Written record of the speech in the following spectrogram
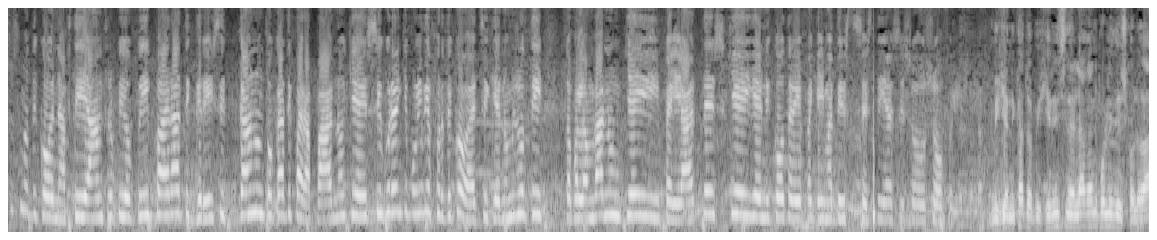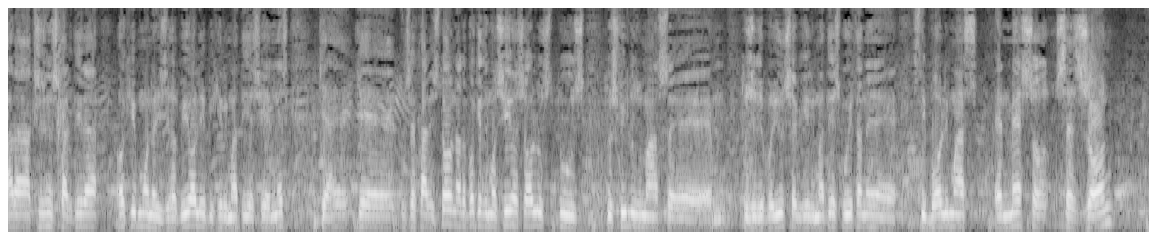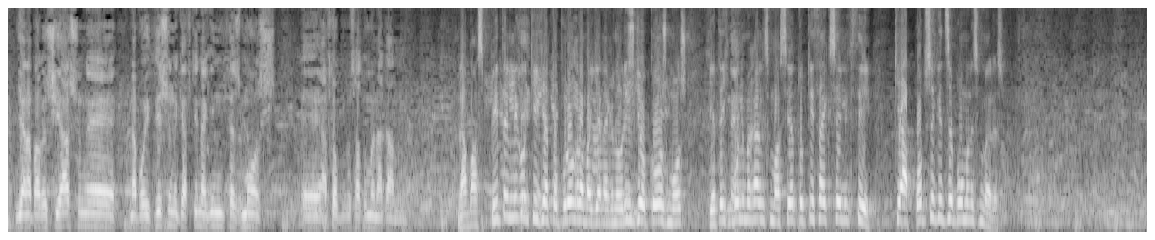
Πόσο σημαντικό είναι αυτοί οι άνθρωποι οι οποίοι παρά την κρίση κάνουν το κάτι παραπάνω και σίγουρα είναι και πολύ διαφορετικό έτσι και νομίζω ότι το απολαμβάνουν και οι πελάτες και οι γενικότερα οι επαγγελματίες της εστίασης ως όφελος. Γενικά το επιχειρήν στην Ελλάδα είναι πολύ δύσκολο. Άρα αξίζουν συγχαρητήρια όχι μόνο οι ζητοποιοί, όλοι οι επιχειρηματίες οι Έλληνες και, και τους ευχαριστώ να το πω και δημοσίως όλους τους τους φίλους μας, ε, τους ζητοποιού επιχειρηματίες που ήρθαν στην πόλη μας εν μέσω σεζόν για να παρουσιάσουν, να βοηθήσουν και αυτοί να γίνει θεσμός ε, αυτό που προσπαθούμε να κάνουμε. Να μας πείτε λίγο και για το πρόγραμμα για να γνωρίζει και ο κόσμος, γιατί έχει ναι. πολύ μεγάλη σημασία το τι θα εξελιχθεί και απόψε και τις επόμενες ημέρες.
